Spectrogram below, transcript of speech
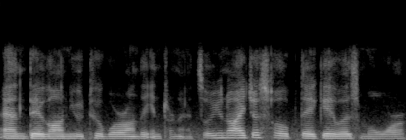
and dig on YouTube or on the internet. So you know, I just hope they gave us more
